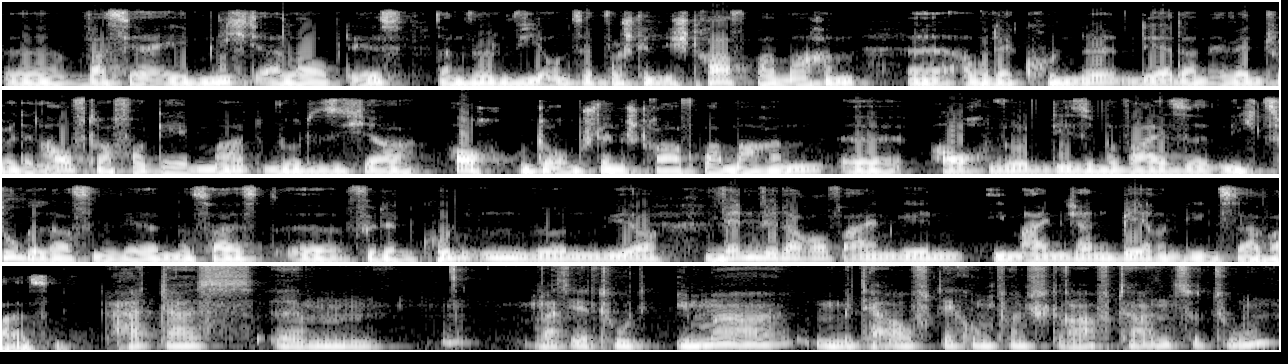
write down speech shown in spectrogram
äh, was ja eben nicht erlaubt ist, dann würden wir uns selbstverständlich strafbar machen. Äh, aber der Kunde, der dann eventuell den Auftrag vergeben hat, würde sich ja auch unter Umständen strafbar machen. Äh, auch würden diese Beweise nicht zugelassen werden. Das heißt, äh, für den Kunden würden wir, wenn wir darauf eingehen, ihm eigentlich einen Bärendienst Dienst erweisen. Hat das, ähm, was ihr tut, immer mit der Aufdeckung von Straftaten zu tun?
